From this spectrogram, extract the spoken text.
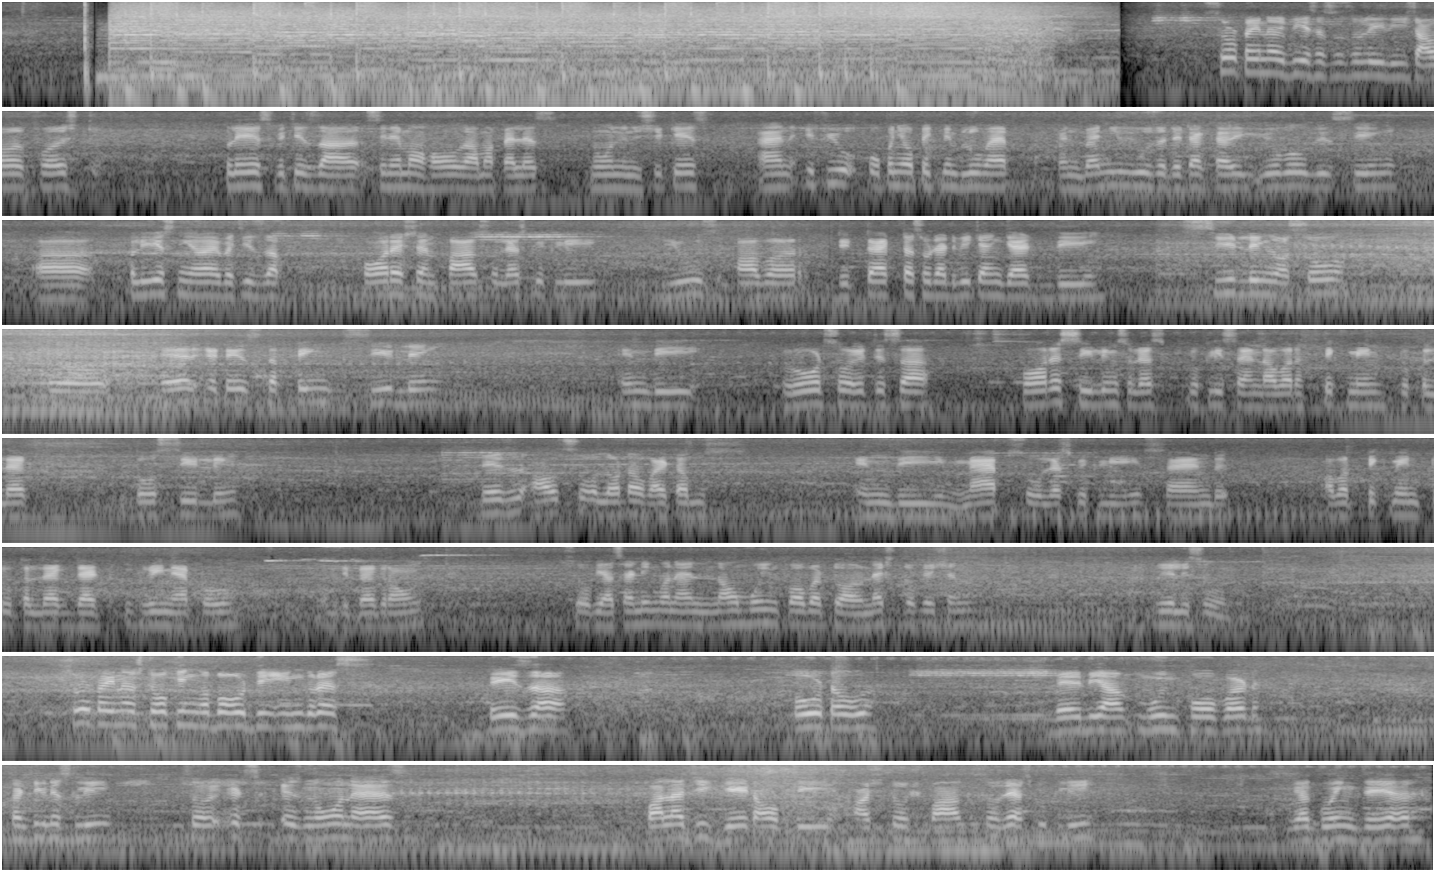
So trainer we successfully reached our first place which is the cinema hall Rama Palace known in Rishikesh and if you open your Pikmin Bloom map and when you use a detector you will be seeing a place nearby which is a forest and park. So let's quickly use our detector so that we can get the seedlings or so so here it is the pink seedling in the road. So it is a forest seedling. So let's quickly send our Pikmin to collect those seedlings there's also a lot of items in the map. So let's quickly send our Pikmin to collect that green apple in the background so we are sending one and now moving forward to our next location really soon so trainers talking about the ingress there is a portal where we are moving forward continuously so it is known as Balaji gate of the Ashutosh Park. So let's quickly we are going there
